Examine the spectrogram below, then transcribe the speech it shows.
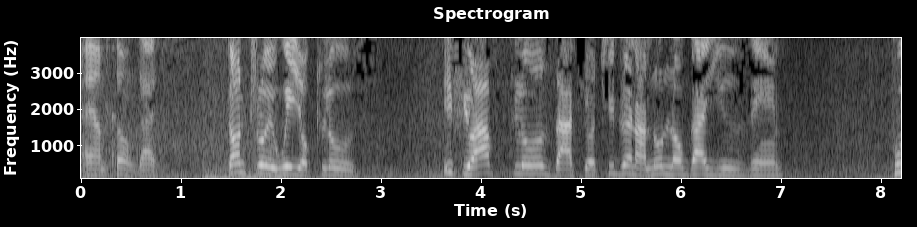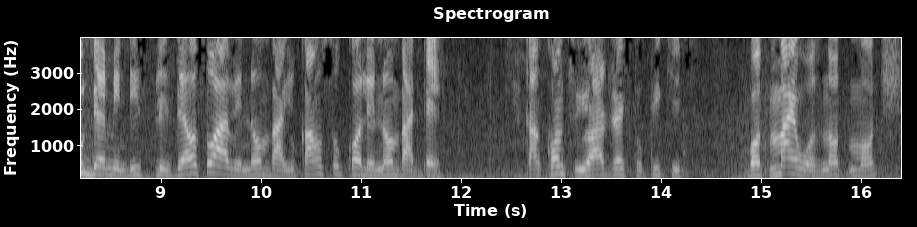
I am done, guys. Don't throw away your clothes if you have clothes that your children are no longer using put them in this place. They also have a number. You can also call a number there. You can come to your address to pick it. But mine was not much.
